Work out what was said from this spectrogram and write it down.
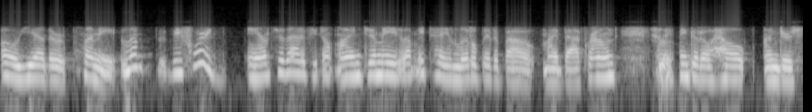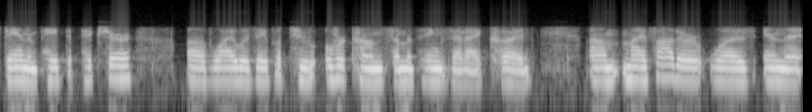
Oh yeah, there were plenty. Let, before I answer that, if you don't mind, Jimmy, let me tell you a little bit about my background. Sure. I think it'll help understand and paint the picture of why I was able to overcome some of the things that I could. Um, my father was in the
